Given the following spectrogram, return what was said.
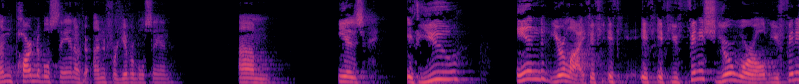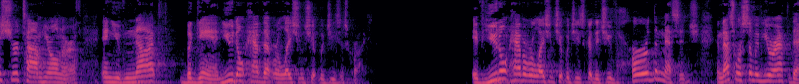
unpardonable sin or the unforgivable sin um, is if you end your life, if, if, if, if you finish your world, you finish your time here on earth, and you've not began, you don't have that relationship with Jesus Christ. If you don't have a relationship with Jesus Christ, that you've heard the message, and that's where some of you are at today,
